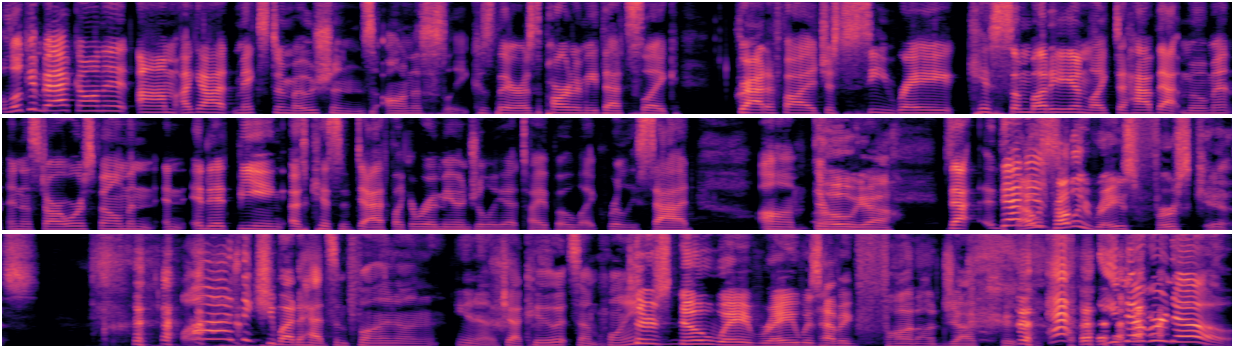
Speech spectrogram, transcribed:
looking back on it, um, I got mixed emotions honestly because there is a part of me that's like gratified just to see Rey kiss somebody and like to have that moment in a Star Wars film and and, and it being a kiss of death, like a Romeo and Juliet type of like really sad. Um, Oh yeah, that that that, is was probably Rey's first kiss. well, I think she might have had some fun on you know Jakku at some point. There's no way Rey was having fun on Jakku. you never know.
